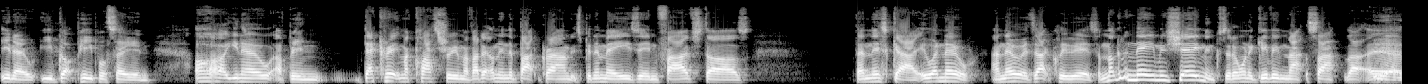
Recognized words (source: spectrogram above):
you know, you've got people saying, "Oh, you know, I've been decorating my classroom. I've had it on in the background. It's been amazing. 5 stars." Then this guy, who I know, I know exactly who he is. I'm not going to name and shame him because I don't want to give him that sa- that uh, Yeah,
